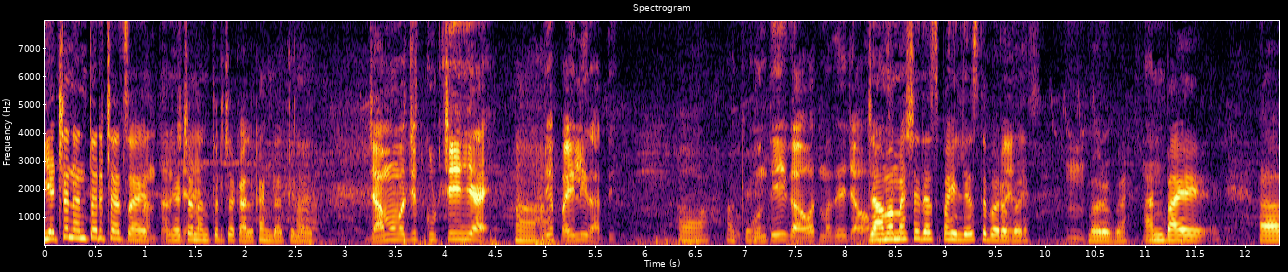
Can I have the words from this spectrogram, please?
याच्या नंतरच्याच आहेत. नंतरच्या याच्या आहेत. नंतरच्या कालखंडातील आहेत. हा. जामा मस्जिद कुठचीही आहे हां ते पहिली राहते. हां ओके. कोणत्याही गावात मध्ये जामा मस्जिदच पहिली असते बरोबर. बरोबर. And by I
